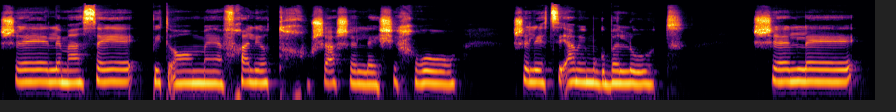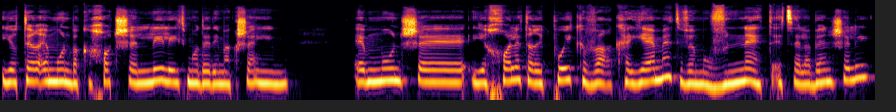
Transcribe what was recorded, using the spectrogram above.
שלמעשה פתאום הפכה להיות תחושה של שחרור, של יציאה ממוגבלות, של יותר אמון בכוחות שלי להתמודד עם הקשיים, אמון שיכולת הריפוי כבר קיימת ומובנית אצל הבן שלי,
